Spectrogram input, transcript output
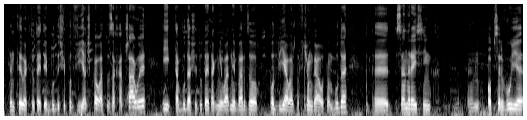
ten tyłek tutaj tej budy się podwijać. Koła tu zahaczały i ta buda się tutaj tak nieładnie bardzo podwijała, że to wciągało tą budę. E, Sen Racing obserwuje,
